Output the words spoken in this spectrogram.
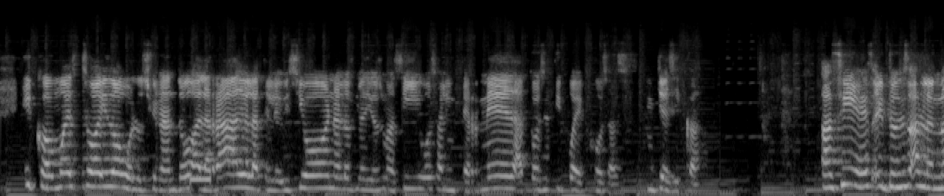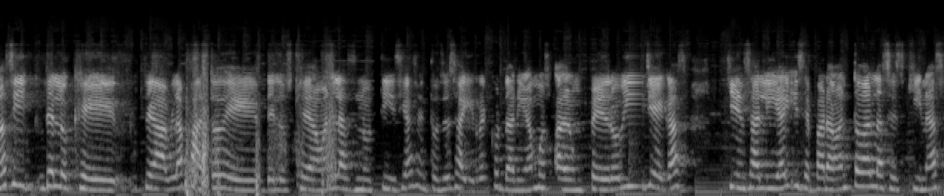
y cómo eso ha ido evolucionando a la radio, a la televisión, a los medios masivos, al internet, a todo ese tipo de cosas. Jessica. Así es, entonces hablando así de lo que te habla Pato de, los que daban las noticias, entonces ahí recordaríamos a don Pedro Villegas, quien salía y se paraba en todas las esquinas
